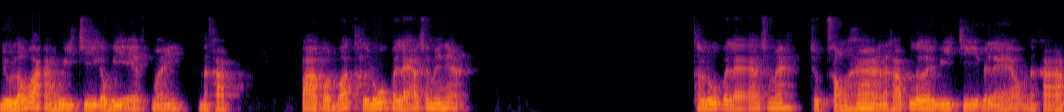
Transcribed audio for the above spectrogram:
อยู่ระหว่าง VG กับ VF ไหมนะครับ ปรากฏว่าทะลุไปแล้วใช่ไหมเนี่ย ทะลุไปแล้วใช่ไหมจุดสองห้านะครับ เลย VG ไปแล้วนะครับ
